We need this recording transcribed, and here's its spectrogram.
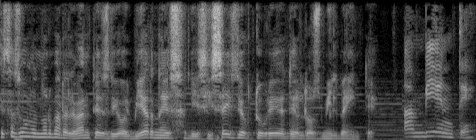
Estas son las normas relevantes de hoy, viernes 16 de octubre del 2020. Ambiente.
